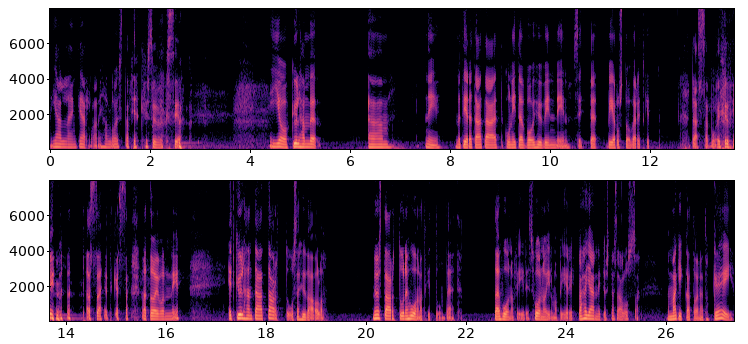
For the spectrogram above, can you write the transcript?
Jälleen kerran ihan loistavia kysymyksiä. Joo, kyllähän me, ähm, niin, me tiedetään tämä, että kun itse voi hyvin, niin sitten virustoveritkin tässä voi hyvin tässä hetkessä. Mä toivon niin. Että kyllähän tämä tarttuu se hyvä olo. Myös tarttuu ne huonotkin tunteet. Tai huono fiilis, huono ilmapiiri. Vähän jännitystä tässä alussa. Mäkin katsoin, että okei,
